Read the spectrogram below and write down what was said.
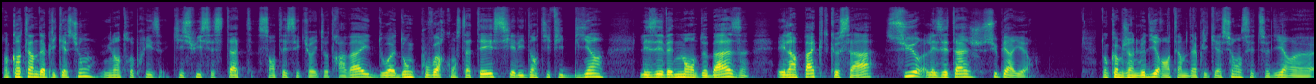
Donc en termes d'application, une entreprise qui suit ses stats santé sécurité au travail doit donc pouvoir constater si elle identifie bien les événements de base et l'impact que ça a sur les étages supérieurs. Donc comme je viens de le dire, en termes d'application, c'est de se dire euh,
